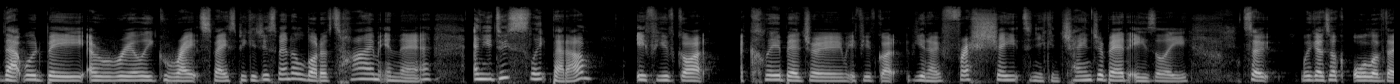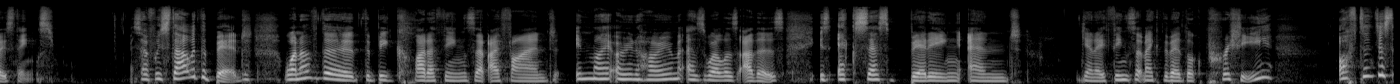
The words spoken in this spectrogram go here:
that would be a really great space because you spend a lot of time in there and you do sleep better if you've got a clear bedroom, if you've got, you know, fresh sheets and you can change your bed easily. So, we're going to talk all of those things. So if we start with the bed, one of the the big clutter things that I find in my own home as well as others is excess bedding and you know things that make the bed look pretty often just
